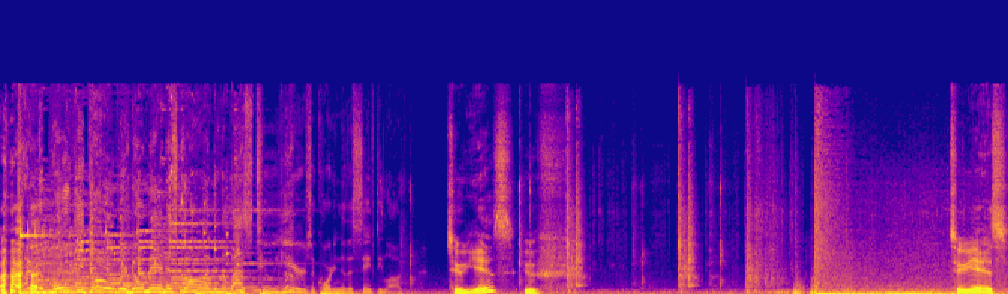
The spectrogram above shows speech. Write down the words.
Time to boldly go where no man has gone in the last two years, according to the safety log. Two years? Oof. Two years?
